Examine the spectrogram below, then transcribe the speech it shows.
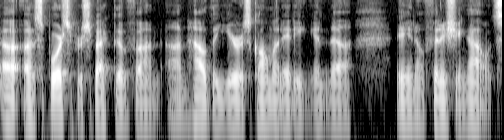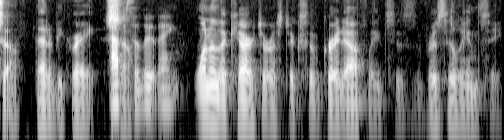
a, a sports perspective on, on how the year is culminating and uh, you know finishing out. So that'd be great. So, Absolutely. One of the characteristics of great athletes is resiliency.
